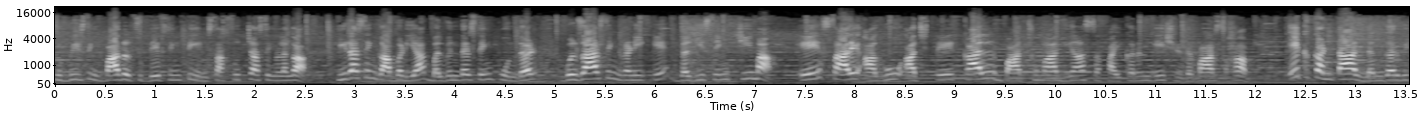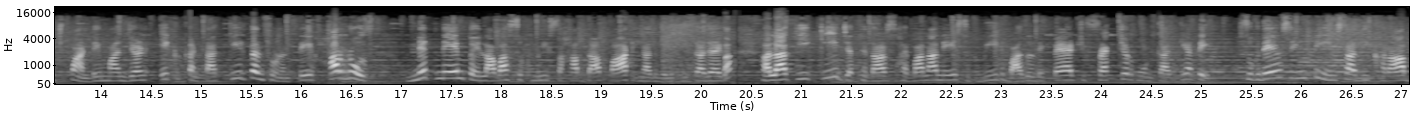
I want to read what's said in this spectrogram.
ਸੁਖਬੀਰ ਸਿੰਘ ਬਾਦਲ, ਸੁਖਦੇਵ ਸਿੰਘ ਢੀਂਡਸਾ ਸੁੱਚਾ ਸਿੰਘ ਲੰਗਾ, ਹੀਰਾ ਸਿੰਘ ਗਾਬੜੀਆ, ਬਲਵਿੰਦਰ ਸਿੰਘ ਪੁੰਦੜ, ਗੁਲਜ਼ਾਰ ਸਿੰਘ ਰਣੀਕੇ, ਦਲਜੀਤ ਸਿੰਘ ਚੀਮਾ, ਇਹ ਸਾਰੇ ਆਗੂ ਅੱਜ ਤੇ ਕੱਲ ਬਾਥਰੂਮਾਂ ਦੀਆਂ ਸਫ਼ਾਈ ਕਰਨਗੇ। ਸ਼੍ਰੀ ਦਰਬਾਰ ਸਾਹਿਬ ਇੱਕ ਘੰਟਾ ਲੰਗਰ ਵਿੱਚ ਭਾਂਡੇ ਮਾਂਜਣ, ਇੱਕ ਘੰਟਾ ਕੀਰਤਨ ਸੁਣਨ ਤੇ ਹਰ ਰੋਜ਼ ਨਿਤਨੇਮ ਤੋਂ ਇਲਾਵਾ ਸੁਖਮਨੀ ਸਾਹਿਬ ਦਾ ਪਾਠ ਇਹਨਾਂ ਦੇ ਵੱਲੋਂ ਕੀਤਾ ਜਾਏਗਾ। ਹਾਲਾਂਕਿ ਕੀ ਜਥੇਦਾਰ ਸਾਹਿਬਾਨਾਂ ਨੇ ਸੁਖਬੀਰ ਬਾਦਲ ਦੇ ਪੈਰ 'ਚ ਫ੍ਰੈਕਚਰ ਹੋਣ ਕਰਕੇ ਅਤੇ ਸੁਖਦੇਵ ਸਿੰਘ ਢੀਂਡਸਾ ਦੀ ਖਰਾਬ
